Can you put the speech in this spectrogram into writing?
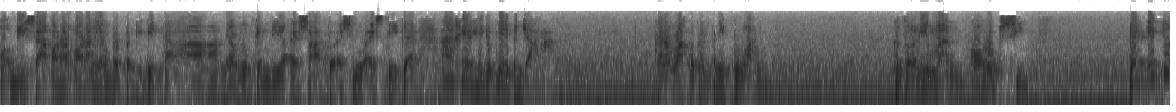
Kok bisa orang-orang yang berpendidikan, yang mungkin dia S1, S2, S3, akhir hidupnya di penjara? Karena melakukan penipuan, kezaliman, korupsi. Dan itu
